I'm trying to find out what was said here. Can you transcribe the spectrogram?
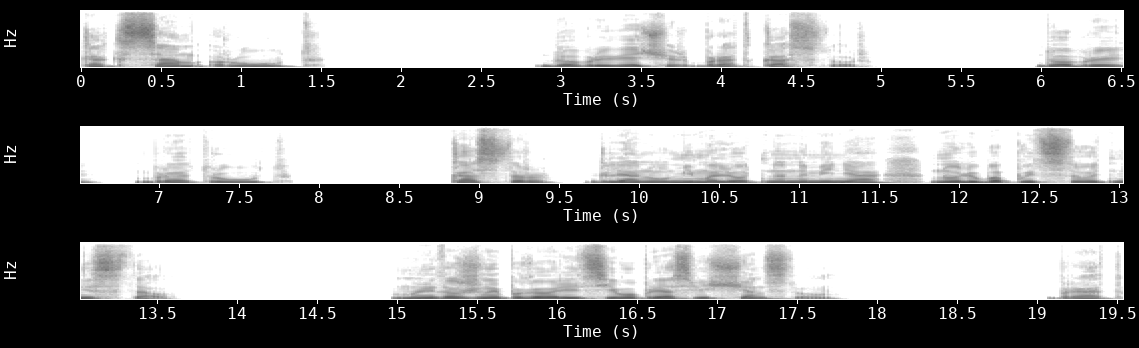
как сам Рут. «Добрый вечер, брат Кастор». «Добрый, брат Рут». Кастор глянул мимолетно на меня, но любопытствовать не стал. «Мы должны поговорить с его преосвященством». Брат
